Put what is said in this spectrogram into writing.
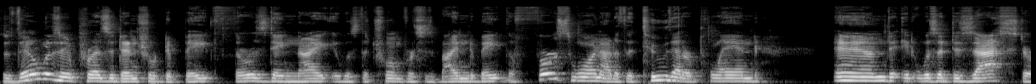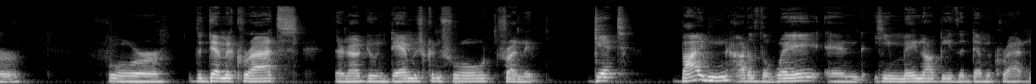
So there was a presidential debate Thursday night. It was the Trump versus Biden debate, the first one out of the two that are planned, and it was a disaster for the Democrats. They're now doing damage control, trying to get Biden out of the way, and he may not be the Democrat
